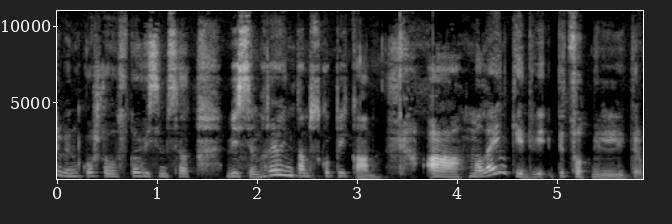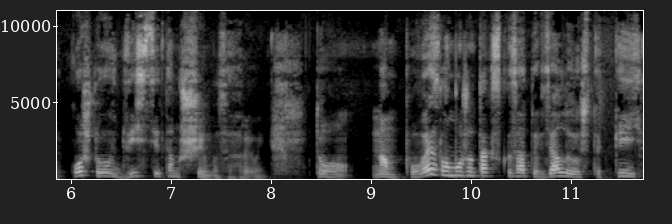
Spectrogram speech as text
він коштував 188 гривень там з копійками. А маленький дві- 500 мл коштував 200 там з чимось гривень. То нам повезло, можна так сказати, взяли ось такий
